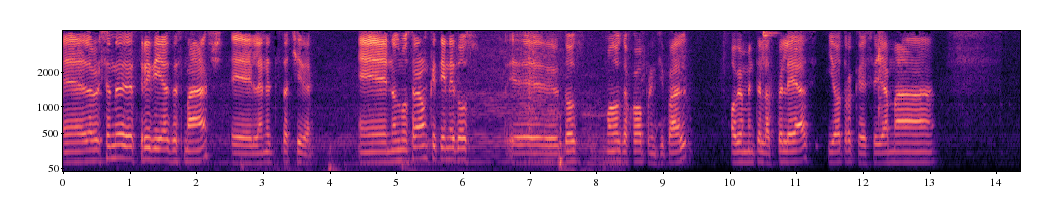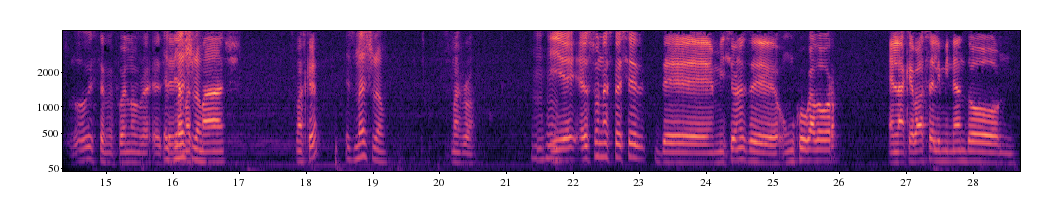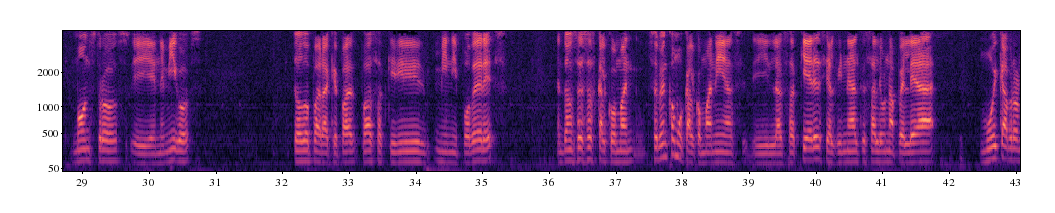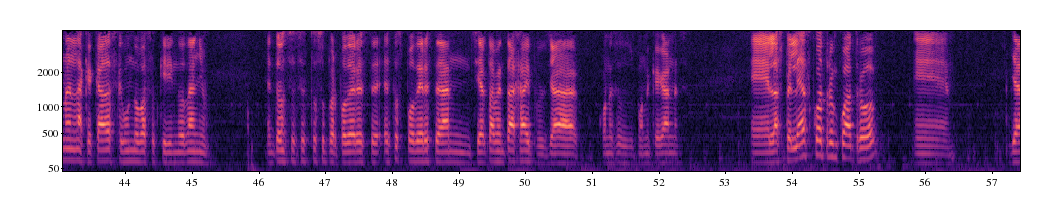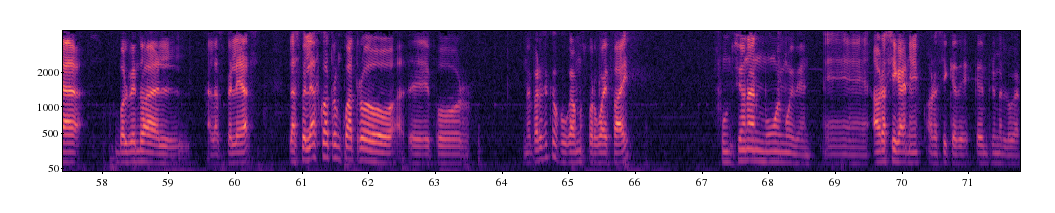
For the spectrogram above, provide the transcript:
Eh, la versión de 3DS de Smash, eh, la neta está chida. Eh, nos mostraron que tiene dos, eh, dos modos de juego principal. Obviamente las peleas y otro que se llama... Uy, se me fue el nombre. Se Smash llama. Smash... ¿Smash qué? Smash Bros. Smash Bros. Y eh, es una especie de misiones de un jugador en la que vas eliminando monstruos y enemigos. Todo para que pa- puedas adquirir mini poderes. Entonces esas calcoman se ven como calcomanías y las adquieres y al final te sale una pelea muy cabrona en la que cada segundo vas adquiriendo daño. Entonces estos superpoderes, estos poderes te dan cierta ventaja y pues ya con eso se supone que ganas. Eh, las peleas 4 en 4, eh, ya volviendo al- a las peleas, las peleas 4 en 4 eh, por, me parece que jugamos por Wi-Fi, funcionan muy muy bien. Eh, ahora sí gané, ahora sí quedé, quedé en primer lugar.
